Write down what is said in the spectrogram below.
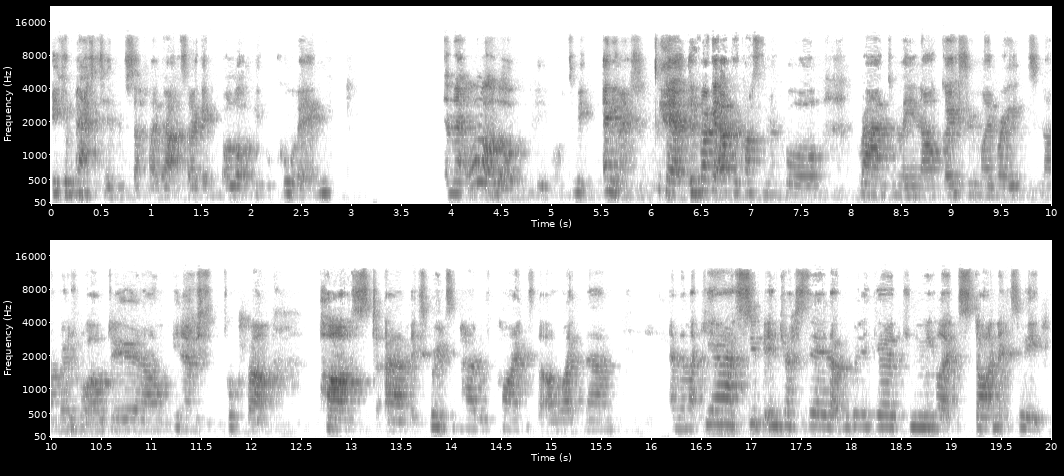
be competitive and stuff like that. So I get a lot of people calling. And well, not a lot of people. To be, anyways, yeah, if I get up a customer call randomly and I'll go through my rates and I'll go through what I'll do and I'll, you know, talk about past um, experience I've had with clients that are like them. And they're like, yeah, super interested. That would be really good. Can we like start next week?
